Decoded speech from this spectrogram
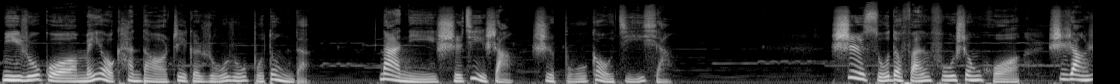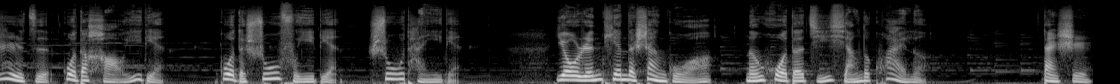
你如果没有看到这个如如不动的，那你实际上是不够吉祥。世俗的凡夫生活是让日子过得好一点，过得舒服一点，舒坦一点。有人天的善果，能获得吉祥的快乐。但是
